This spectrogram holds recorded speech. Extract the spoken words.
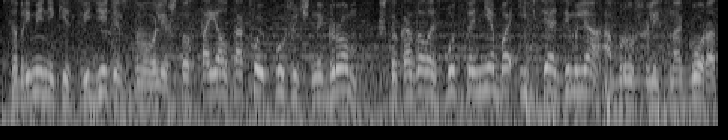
Современники свидетельствовали, что стоял такой пушечный гром, что казалось, будто небо и вся земля обрушились на город.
